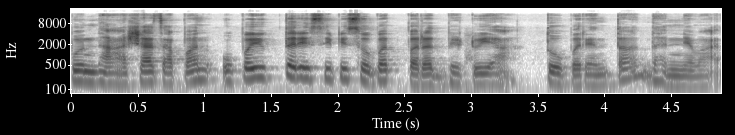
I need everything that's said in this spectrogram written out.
पुन्हा अशाच आपण उपयुक्त रेसिपीसोबत परत भेटूया. तोपर्यंत धन्यवाद.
